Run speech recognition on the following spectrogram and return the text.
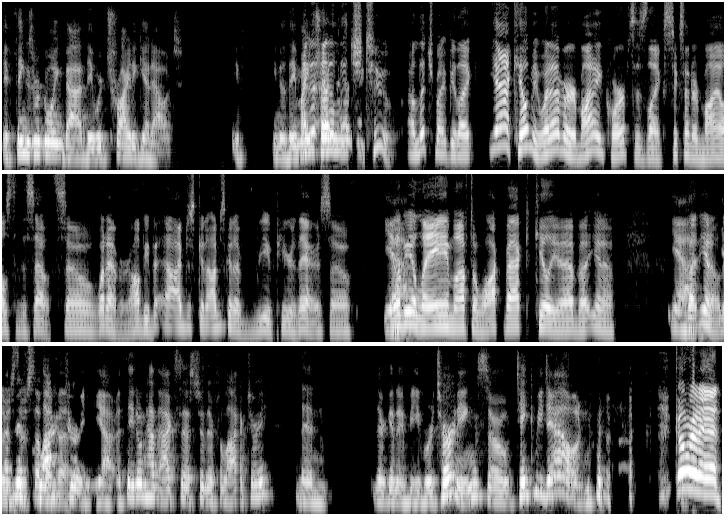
if things were going bad, they would try to get out. If you know, they might and, try and a to lich too. A lich might be like, "Yeah, kill me, whatever. My corpse is like 600 miles to the south, so whatever. I'll be. I'm just gonna. I'm just gonna reappear there. So yeah, it'll be a lame. I'll have to walk back to kill you, but you know. Yeah. But you know, Yeah, there's there's stuff like that. Yeah, if they don't have access to their phylactery, then they're going to be returning. So take me down. Go right ahead.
